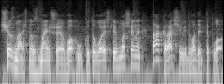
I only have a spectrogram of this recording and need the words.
що значно зменшує вагу кутової шлівмашини та краще відводить тепло.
